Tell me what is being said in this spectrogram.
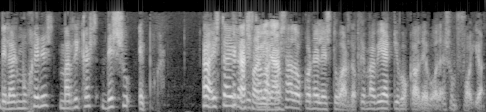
de las mujeres más ricas de su época. Ah, esta es Qué la que estaba casado con el Estuardo, que me había equivocado de boda, es un follón.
